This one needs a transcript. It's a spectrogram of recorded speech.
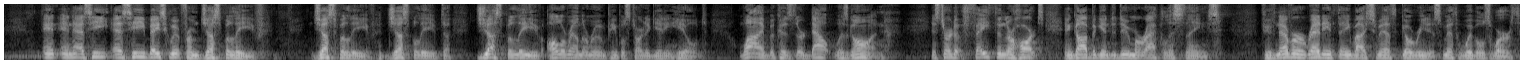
and and as he as he basically went from just believe just believe, just believe, to just believe. All around the room, people started getting healed. Why? Because their doubt was gone. It started up faith in their hearts, and God began to do miraculous things. If you've never read anything by Smith, go read it. Smith Wigglesworth.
